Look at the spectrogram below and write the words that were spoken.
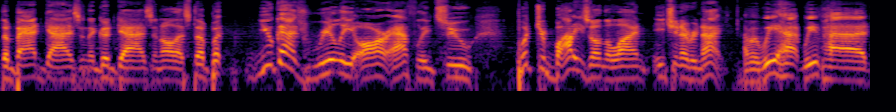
the bad guys and the good guys and all that stuff, but you guys really are athletes who put your bodies on the line each and every night. I mean, we had we've had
